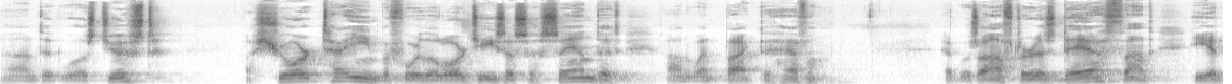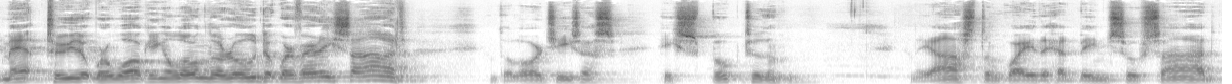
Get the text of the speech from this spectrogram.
and it was just a short time before the Lord Jesus ascended and went back to heaven. It was after his death, and he had met two that were walking along the road that were very sad. And the Lord Jesus, he spoke to them, and he asked them why they had been so sad.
